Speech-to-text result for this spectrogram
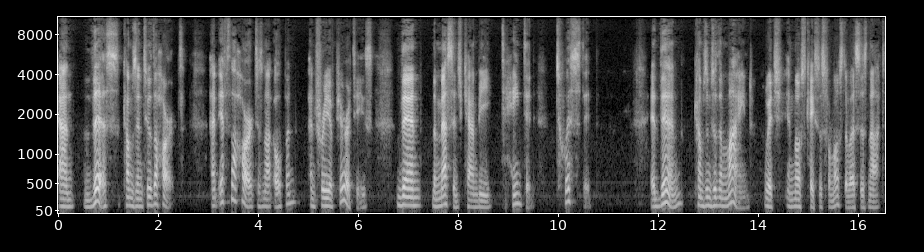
And this comes into the heart. And if the heart is not open and free of purities then the message can be tainted twisted it then comes into the mind which in most cases for most of us is not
